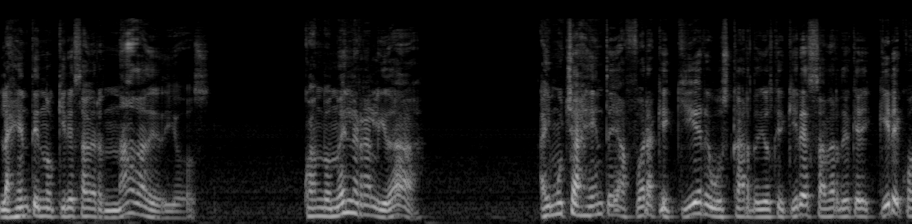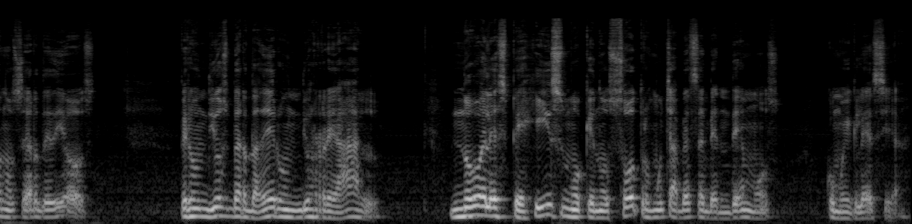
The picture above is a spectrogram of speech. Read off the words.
la gente no quiere saber nada de Dios, cuando no es la realidad. Hay mucha gente allá afuera que quiere buscar de Dios, que quiere saber de Dios, que quiere conocer de Dios. Pero un Dios verdadero, un Dios real. No el espejismo que nosotros muchas veces vendemos como iglesia.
